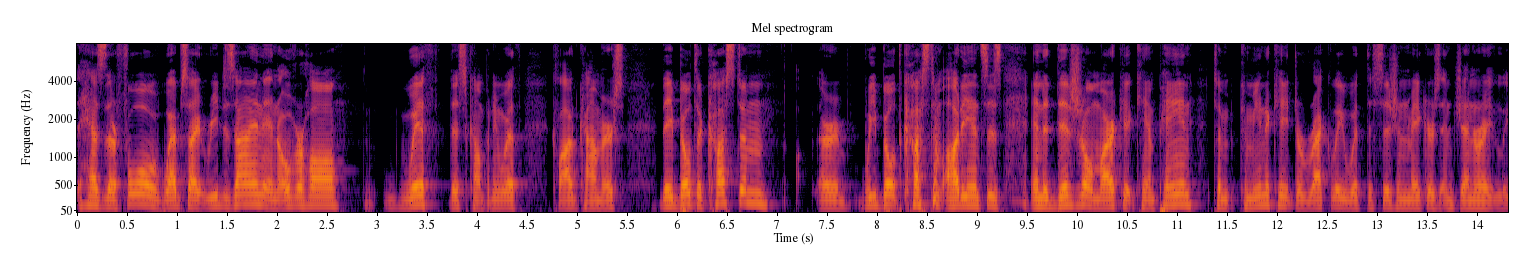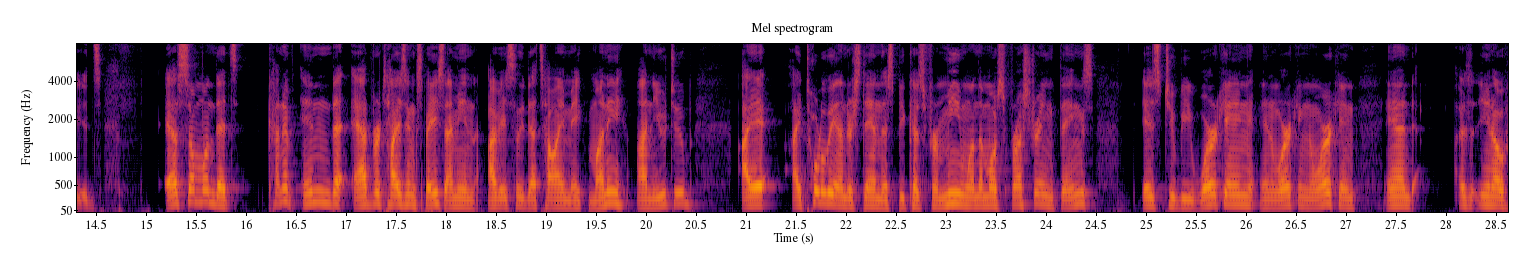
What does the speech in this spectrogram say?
has their full website redesign and overhaul with this company with Cloud Commerce. They built a custom or we built custom audiences and a digital market campaign to communicate directly with decision makers and generate leads. As someone that's kind of in the advertising space, I mean, obviously that's how I make money on YouTube. I I totally understand this because for me one of the most frustrating things is to be working and working and working and you know,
